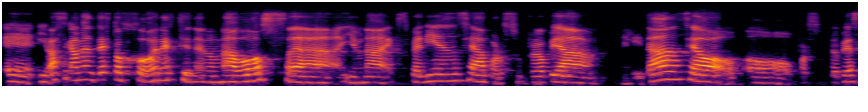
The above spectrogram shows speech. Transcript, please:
Eh, y básicamente estos jóvenes tienen una voz uh, y una experiencia por su propia militancia o, por sus propios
